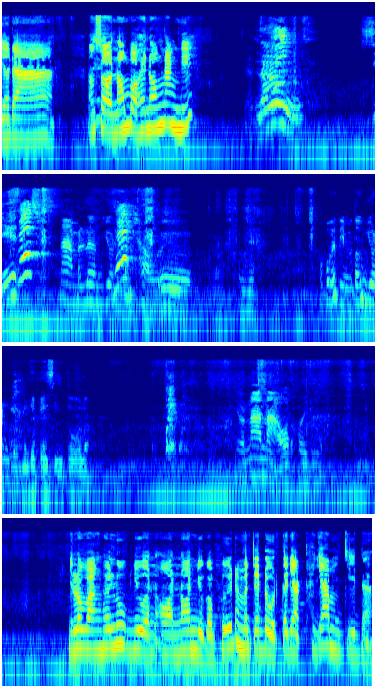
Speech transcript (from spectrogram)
ยาดา น้องสอนน้องบอกให้น้องนั่งดิ นั่งสิหน้ามันเริ่มย่นเฉาเลยตรงเนี้ยเพราะปกติมันต้องย่นก่อนมันจะเป็นสิงโตแล้ว เดี๋ยวหน้าหนาวอะคอยดูระวังให้ลูกยวนอ่อนนอนอยู่กับพื้นมันจะโดดกระยักขย่ำกินอะ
